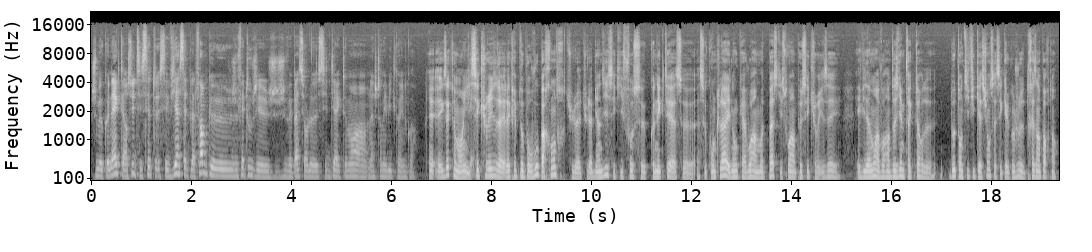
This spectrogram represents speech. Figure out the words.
je me connecte et ensuite c'est via cette plateforme que je fais tout. Je ne vais pas sur le site directement en achetant mes bitcoins. Quoi. Exactement, okay. il sécurise la, la, crypto pour vous. Par contre, tu l'as bien dit, c'est qu'il faut se connecter à ce, à ce compte-là et donc avoir un mot de passe qui soit un peu sécurisé. Et évidemment, avoir un deuxième facteur d'authentification, ça c'est quelque chose de très important.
